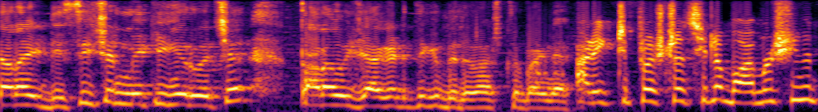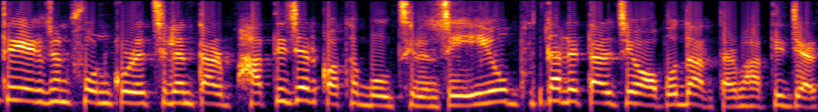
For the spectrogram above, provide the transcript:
যারা এই ডিসিশন মেকিং এ রয়েছে তারা ওই জায়গাটি থেকে বেরোয় আসতে পারে না। আরেকটি প্রশ্ন ছিল ময়মনসিংহ থেকে একজন ফোন করেছিলেন তার ভাতিজার কথা বলছিলেন যে এই অভ্যুত্থানে তার যে অবদান তার ভাতিজার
